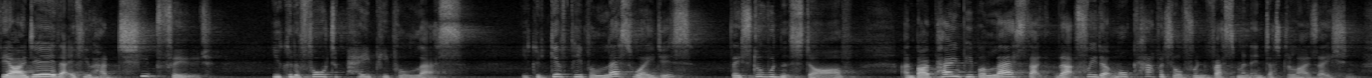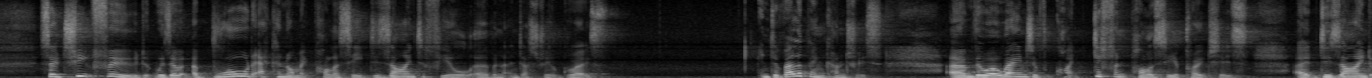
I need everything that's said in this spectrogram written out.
The idea that if you had cheap food, you could afford to pay people less. You could give people less wages, they still wouldn't starve, and by paying people less, that, that freed up more capital for investment in industrialization. So, cheap food was a, a broad economic policy designed to fuel urban industrial growth. In developing countries, um, there were a range of quite different policy approaches uh, designed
